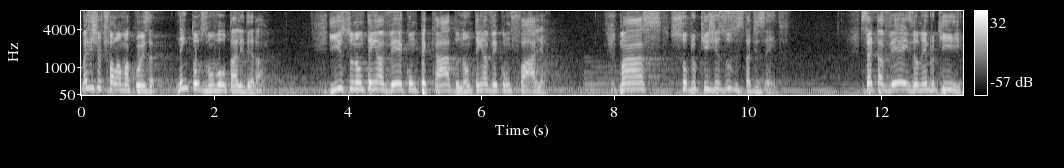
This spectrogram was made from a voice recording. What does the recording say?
Mas deixa eu te falar uma coisa: nem todos vão voltar a liderar. E isso não tem a ver com pecado, não tem a ver com falha, mas sobre o que Jesus está dizendo. Certa vez eu lembro que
